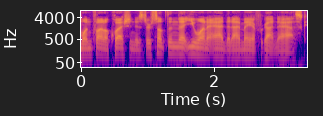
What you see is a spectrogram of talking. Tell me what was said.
one final question Is there something that you want to add that I may have forgotten to ask?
